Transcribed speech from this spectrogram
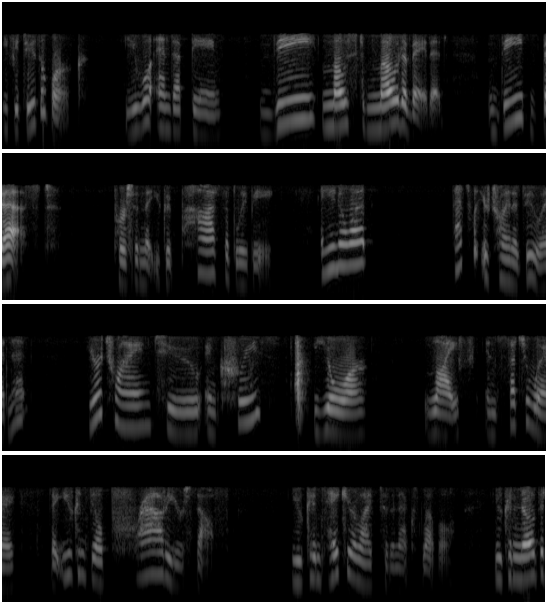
if you do the work, you will end up being the most motivated, the best person that you could possibly be. And you know what? That's what you're trying to do, isn't it? You're trying to increase your life in such a way that you can feel proud of yourself. You can take your life to the next level. You can know that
